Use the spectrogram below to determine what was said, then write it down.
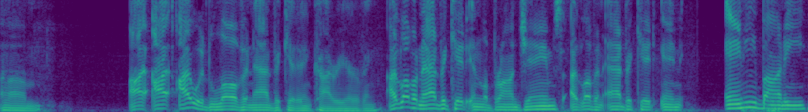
um, I, I I would love an advocate in Kyrie Irving. I love an advocate in LeBron James. I love an advocate in anybody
